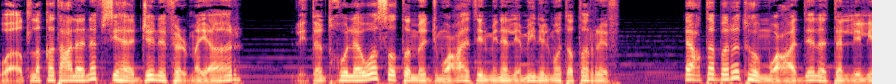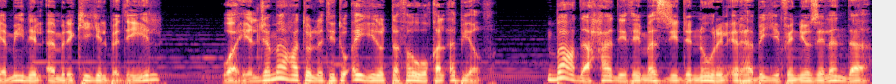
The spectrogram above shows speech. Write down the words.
وأطلقت على نفسها جينيفر ميار لتدخل وسط مجموعات من اليمين المتطرف اعتبرتهم معادلة لليمين الأمريكي البديل وهي الجماعة التي تؤيد التفوق الأبيض. بعد حادث مسجد النور الإرهابي في نيوزيلندا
